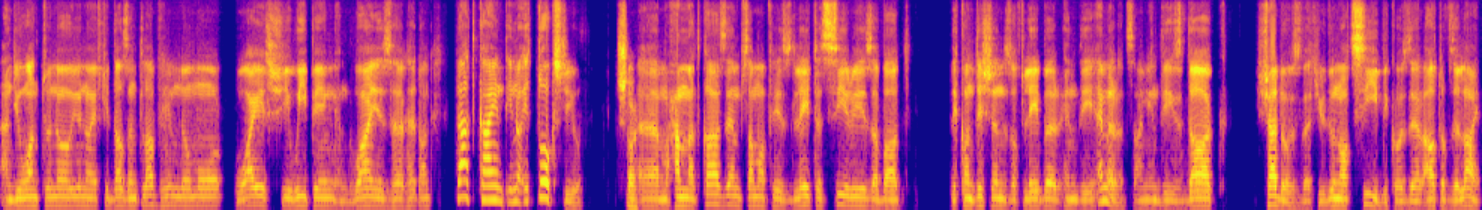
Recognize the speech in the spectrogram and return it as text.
And you want to know, you know, if she doesn't love him no more, why is she weeping and why is her head on? That kind, you know, it talks to you. sure Uh, Muhammad Kazem, some of his latest series about the conditions of labor in the Emirates. I mean, these dark shadows that you do not see because they're out of the light.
